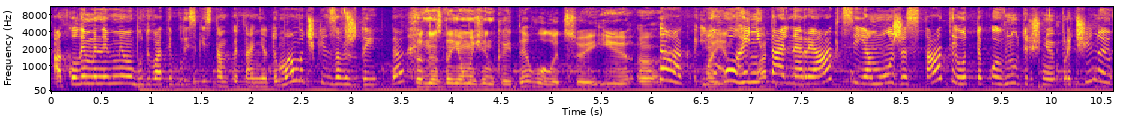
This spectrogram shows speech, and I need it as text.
А коли ми не вміємо будувати близькість, там питання до мамочки завжди. Да? То незнайома жінка йде вулицею і е, Так, його генітальна реакція може стати от такою внутрішньою причиною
